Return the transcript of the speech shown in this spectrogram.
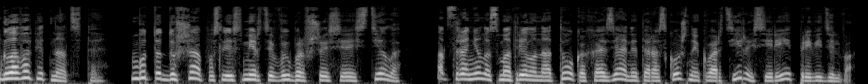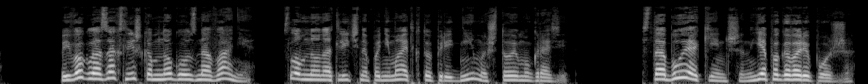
Глава 15. Будто душа, после смерти выбравшаяся из тела, отстраненно смотрела на то, как хозяин этой роскошной квартиры сереет при виде льва. В его глазах слишком много узнавания, словно он отлично понимает, кто перед ним и что ему грозит. «С тобой, Акиншин, я поговорю позже»,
